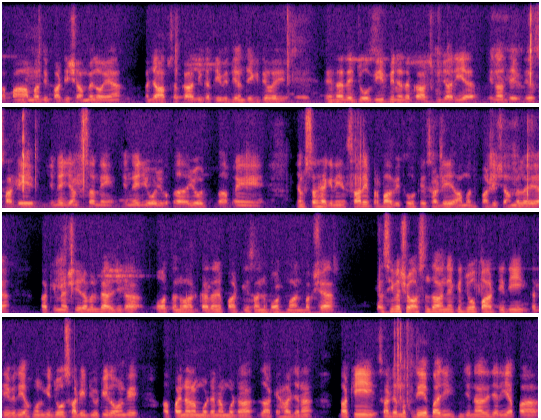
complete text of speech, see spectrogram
ਆਪਾਂ ਆਮ ਆਦਮੀ ਪਾਰਟੀ ਸ਼ਾਮਿਲ ਹੋਏ ਆ ਪੰਜਾਬ ਸਰਕਾਰ ਦੀ ਗਤੀਵਿਧੀਆਂ ਨੂੰ ਦੇਖਦੇ ਹੋਏ ਇਹਨਾਂ ਦੇ ਜੋ 20 ਮਹੀਨੇ ਦਾ ਕਾਰਜਗੁਜ਼ਾਰੀ ਹੈ ਇਹਨਾਂ ਨੂੰ ਦੇਖਦੇ ਹੋਏ ਸਾਡੇ ਜਿੰਨੇ ਯੰਗਸਟਰ ਨੇ ਜਿੰਨੇ ਯੋਜ ਅ, ਆਪਣੇ ਯੰਗਸਟਰ ਹੈਗੇ ਨੇ ਸਾਰੇ ਪ੍ਰਭਾਵਿਤ ਹੋ ਕੇ ਸਾਡੇ ਆਮ ਆਦਮੀ ਪਾਰਟੀ ਸ਼ਾਮਿਲ ਹੋਏ ਆ। ਬਾਕੀ ਮੈਂ ਸ਼੍ਰੀ ਰਮਨ ਬੈਲ ਜੀ ਦਾ ਬਹੁਤ ਧੰਨਵਾਦ ਕਰਦਾ ਹਾਂ ਪਾਰਟੀ ਸਾਨੂੰ ਬਹੁਤ ਮਾਣ ਬਖਸ਼ਿਆ। ਅਸੀਂ ਵਿਸ਼ਵਾਸ ਦਿੰਦੇ ਹਾਂ ਕਿ ਜੋ ਪਾਰਟੀ ਦੀ ਗਤੀਵਿਧੀਆਂ ਹੋਣਗੀਆਂ ਜੋ ਸਾਡੀ ਡਿਊਟੀ ਲਾਉਣਗੇ ਆਪਾਂ ਇਹਨਾਂ ਨਾਲ ਮੋਢੇ ਨਾਲ ਮੋਢਾ ਲਾ ਕੇ ਹਾਜ਼ਰ ਹਾਂ। ਬਾਕੀ ਸਾਡੇ ਮੁਖਦੇਵ ਭਾਜੀ ਜਿਨ੍ਹਾਂ ਦੇ ਜਰੀਏ ਆਪਾਂ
